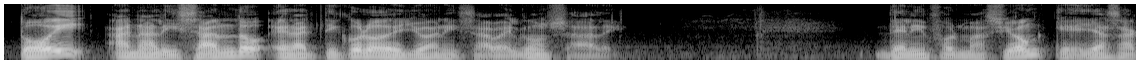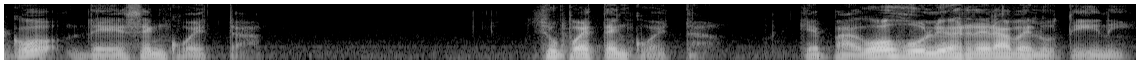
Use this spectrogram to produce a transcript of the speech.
Estoy analizando el artículo de Joan Isabel González, de la información que ella sacó de esa encuesta, supuesta encuesta, que pagó Julio Herrera Belutini,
